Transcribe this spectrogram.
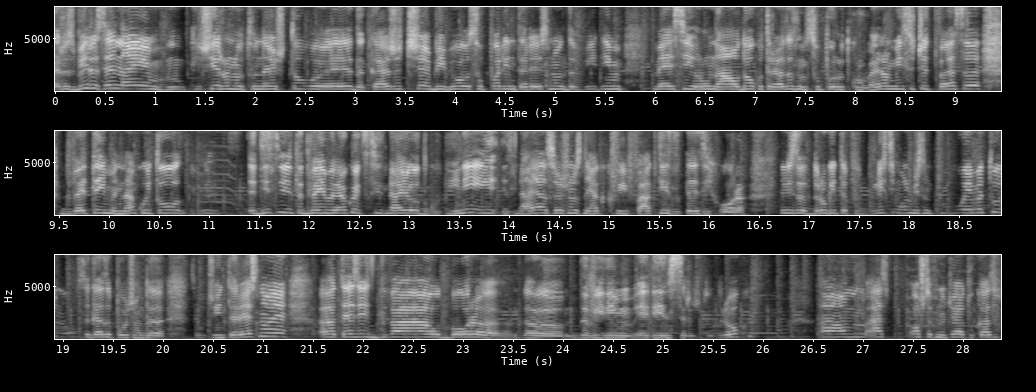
Разбира се, най-клишираното нещо е да кажа, че би било супер интересно да видим Меси и Роналдо, ако трябва да съм супер откровена. Мисля, че това са двете имена, които единствените две имена, които си зная от години и зная всъщност някакви факти за тези хора. Нали, за другите футболисти, може би съм чувала името, но сега започна да се учи. Интересно е а, тези два отбора да, да видим един срещу друг. А, аз още в началото казах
